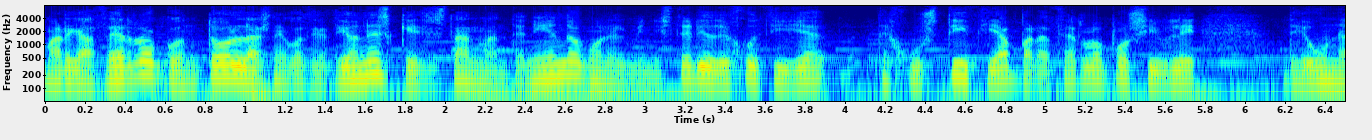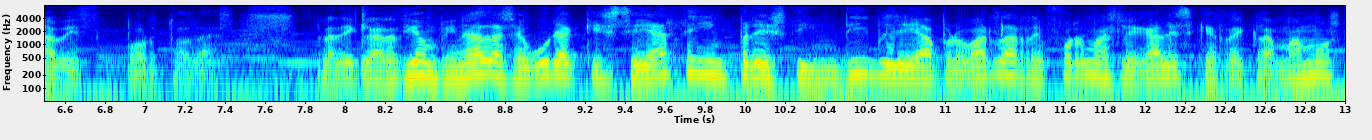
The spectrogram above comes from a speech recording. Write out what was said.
Marga Cerro contó las negociaciones que se están manteniendo con el Ministerio de Justicia, para hacerlo posible de una vez por todas. La declaración final asegura que se hace imprescindible aprobar las reformas legales que reclamamos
